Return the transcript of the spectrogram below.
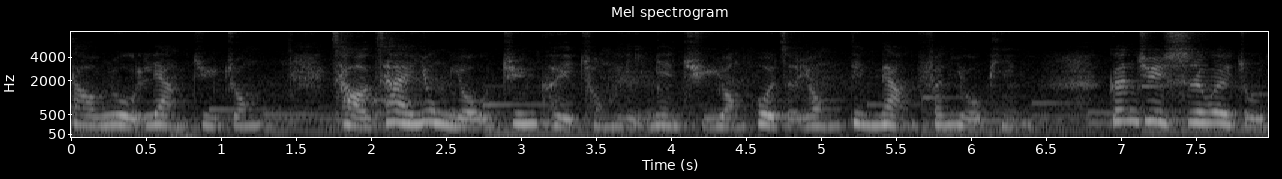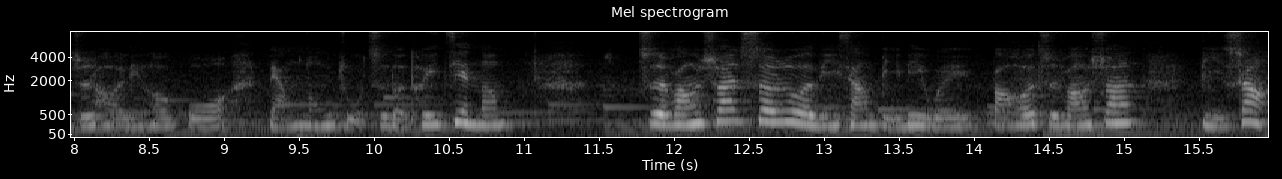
倒入量具中。炒菜用油均可以从里面取用，或者用定量分油瓶。根据世卫组织和联合国粮农组织的推荐呢。脂肪酸摄入的理想比例为饱和脂肪酸比上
